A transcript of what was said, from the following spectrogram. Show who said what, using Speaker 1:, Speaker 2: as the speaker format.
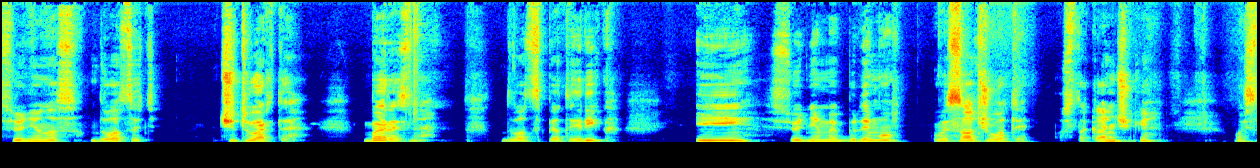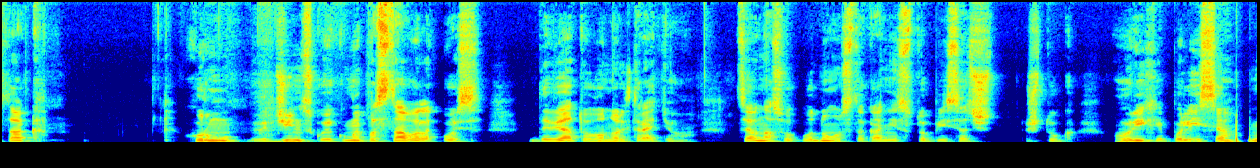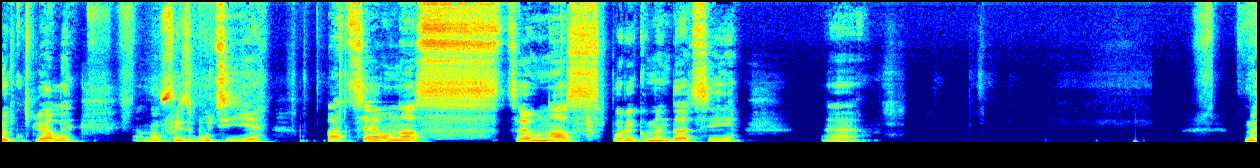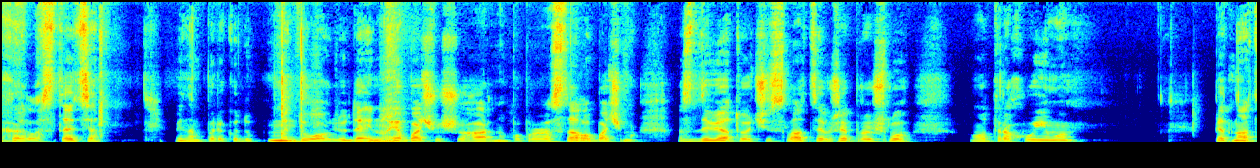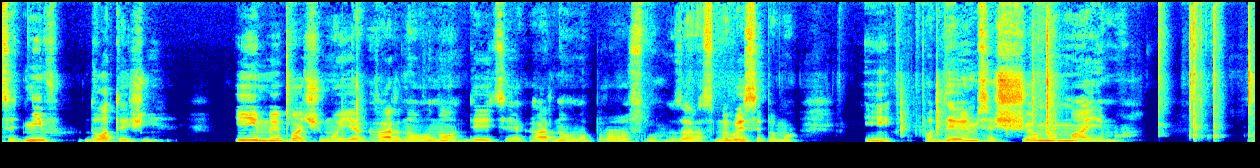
Speaker 1: Сьогодні у нас 24 березня, 25 рік. І сьогодні ми будемо висаджувати стаканчики. Ось так. Хурму вірджинську, яку ми поставили ось 9.03. Це в нас в одному стакані 150 штук горіхи Полісся ми купляли. Ну, в Фейсбуці є. А це у нас, це у нас по рекомендації е, Михайла Стеця. Він нам порекомендував людей. Ну, я бачу, що гарно попроростало. Бачимо, з 9 числа це вже пройшло, от рахуємо, 15 днів, 2 тижні. І ми бачимо, як гарно воно, дивіться, як гарно воно проросло. Зараз ми висипемо і подивимося, що ми маємо.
